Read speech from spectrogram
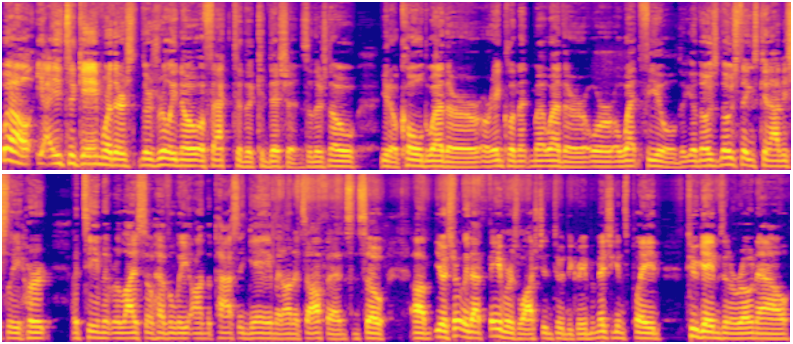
Well, yeah, it's a game where there's there's really no effect to the conditions. So there's no you know cold weather or inclement weather or a wet field. You know, those those things can obviously hurt a team that relies so heavily on the passing game and on its offense. And so um, you know certainly that favors Washington to a degree. But Michigan's played two games in a row now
